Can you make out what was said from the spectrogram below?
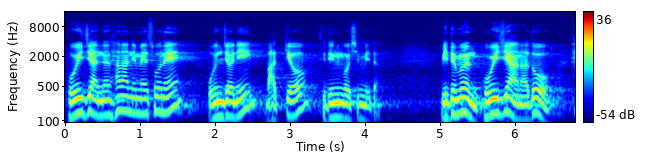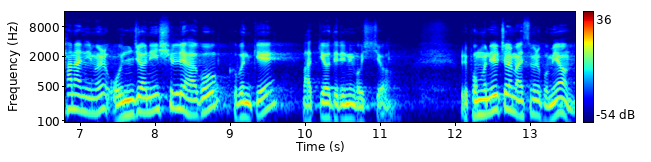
보이지 않는 하나님의 손에 온전히 맡겨 드리는 것입니다. 믿음은 보이지 않아도 하나님을 온전히 신뢰하고 그분께 맡겨 드리는 것이죠. 우리 본문 1절 말씀을 보면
